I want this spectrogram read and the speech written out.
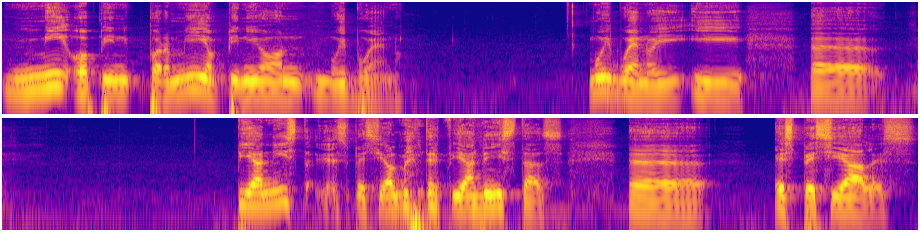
mi opini- por mi opinión, muy bueno. Muy bueno. Y, y, eh, pianistas, especialmente pianistas eh, especiales,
